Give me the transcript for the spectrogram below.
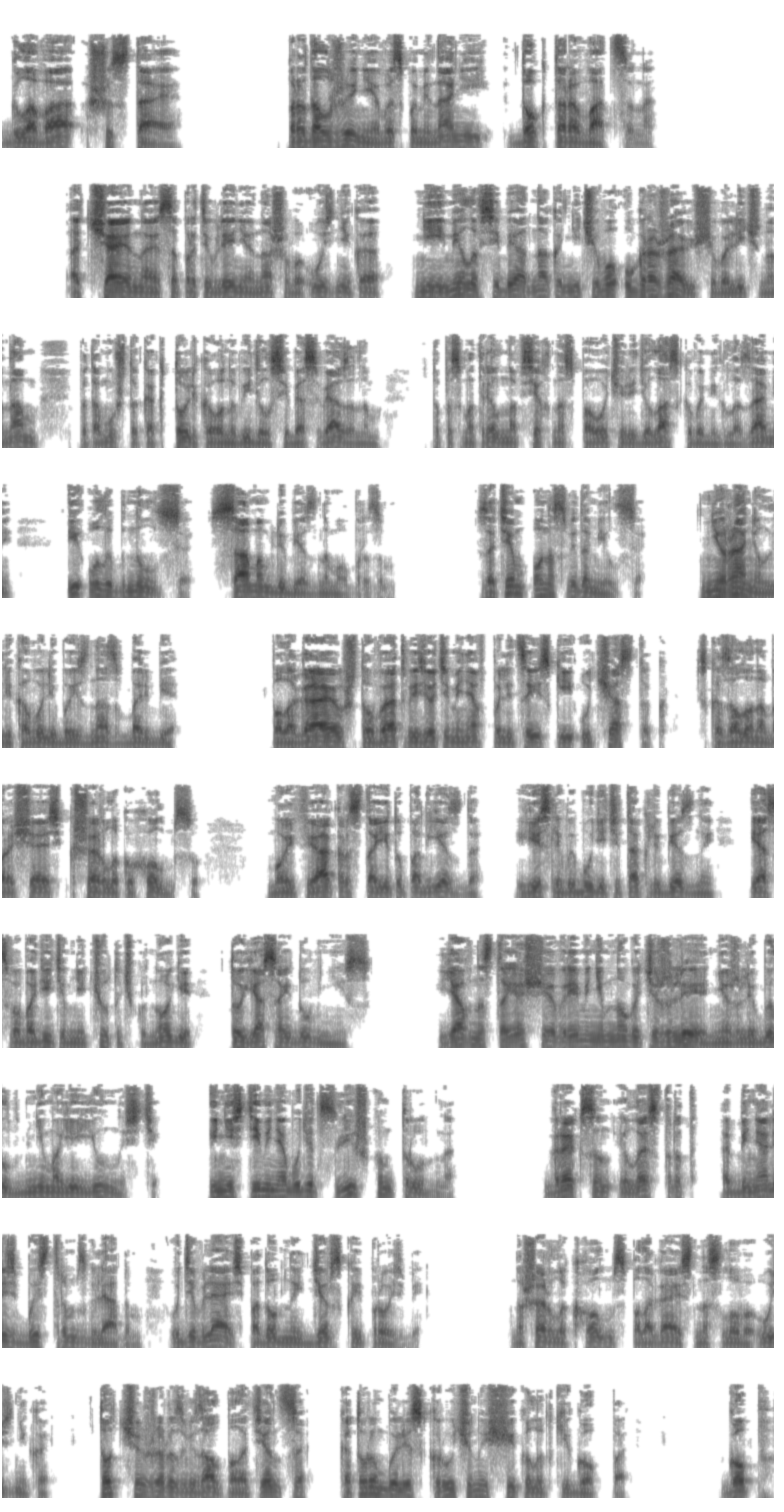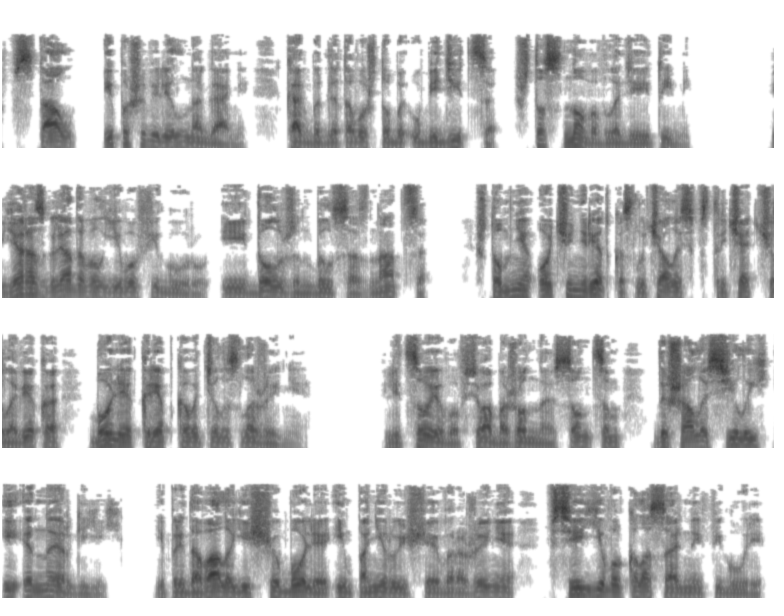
Глава шестая. Продолжение воспоминаний доктора Ватсона. Отчаянное сопротивление нашего узника не имело в себе, однако, ничего угрожающего лично нам, потому что как только он увидел себя связанным, то посмотрел на всех нас по очереди ласковыми глазами и улыбнулся самым любезным образом. Затем он осведомился, не ранил ли кого-либо из нас в борьбе. — Полагаю, что вы отвезете меня в полицейский участок, — сказал он, обращаясь к Шерлоку Холмсу. — Мой фиакр стоит у подъезда. Если вы будете так любезны и освободите мне чуточку ноги, то я сойду вниз. Я в настоящее время немного тяжелее, нежели был в дни моей юности, и нести меня будет слишком трудно. Грегсон и Лестрад обменялись быстрым взглядом, удивляясь подобной дерзкой просьбе. Но Шерлок Холмс, полагаясь на слово узника, тотчас же развязал полотенце, которым были скручены щиколотки Гоппа. Гоп встал и пошевелил ногами, как бы для того, чтобы убедиться, что снова владеет ими. Я разглядывал его фигуру и должен был сознаться, что мне очень редко случалось встречать человека более крепкого телосложения. Лицо его, все обожженное солнцем, дышало силой и энергией и придавало еще более импонирующее выражение всей его колоссальной фигуре.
